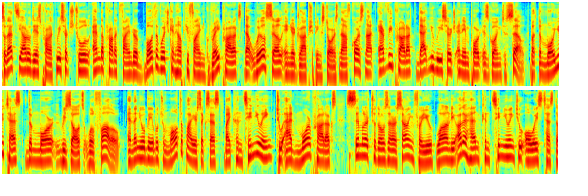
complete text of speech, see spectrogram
So that's the AutoDS product research tool and the product finder, both of which can help you find great products that will sell in your dropshipping stores. Now, of course, not every product that you research and import is going to sell, but the more you test, the more results will follow. And then you'll be able to multiply your success by continuing to add more products similar to those that are selling for you, while on the other hand, continuing to always test the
